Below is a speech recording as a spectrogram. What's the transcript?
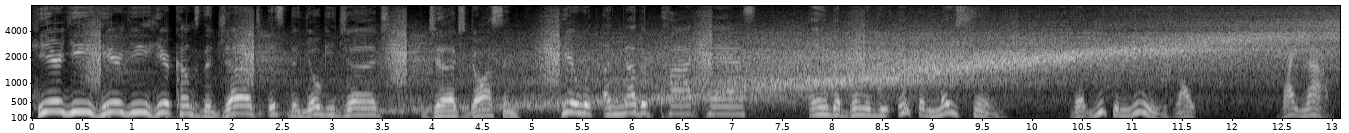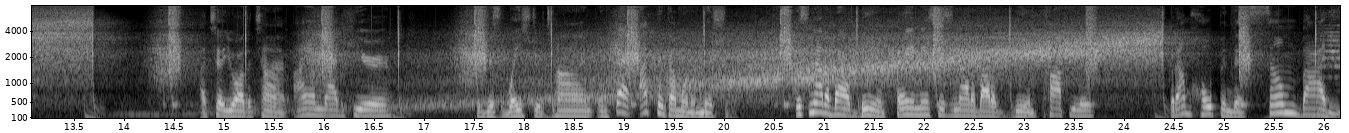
Hear ye, hear ye, here comes the judge. It's the Yogi Judge, Judge Dawson, here with another podcast aimed at bringing you information that you can use, like right now. I tell you all the time, I am not here to just waste your time. In fact, I think I'm on a mission. It's not about being famous, it's not about being popular, but I'm hoping that somebody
